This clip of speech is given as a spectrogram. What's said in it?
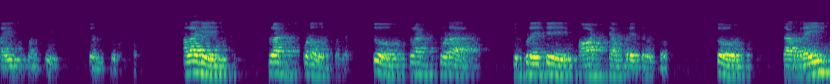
ఫైర్స్ మనకి జరుగుతూ అలాగే ఫ్లడ్స్ కూడా వస్తున్నాయి సో ఫ్లడ్స్ కూడా ఎప్పుడైతే హాట్ టెంపరేచర్ ఉందో సో ద రైన్స్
